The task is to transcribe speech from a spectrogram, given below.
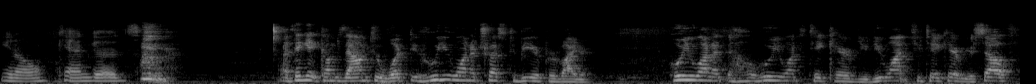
you know, canned goods. I think it comes down to what do, who you want to trust to be your provider. Who you want to who you want to take care of you. Do you want to take care of yourself?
